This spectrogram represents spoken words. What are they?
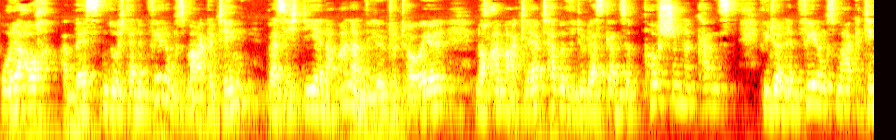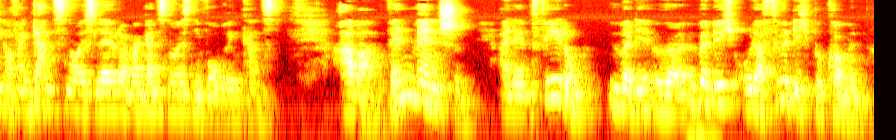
oder auch am besten durch dein Empfehlungsmarketing, was ich dir in einem anderen Videotutorial noch einmal erklärt habe, wie du das Ganze pushen kannst, wie du dein Empfehlungsmarketing auf ein ganz neues Level, auf ein ganz neues Niveau bringen kannst. Aber wenn Menschen eine Empfehlung über, die, über, über dich oder für dich bekommen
